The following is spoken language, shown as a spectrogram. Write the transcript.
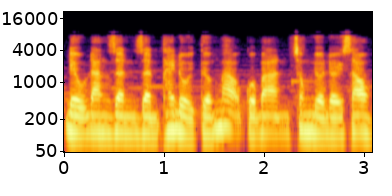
đều đang dần dần thay đổi tướng mạo của bạn trong nửa đời sau.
